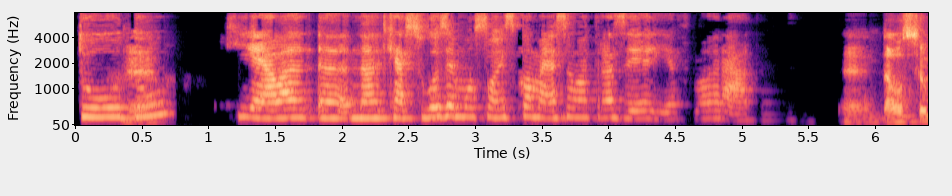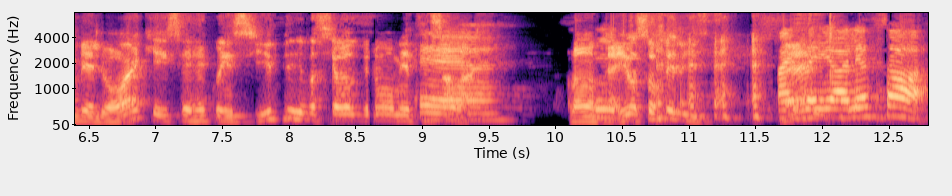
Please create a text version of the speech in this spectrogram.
tudo é. que ela, uh, na, que as suas emoções começam a trazer aí aflorada. É, dá o seu melhor, que aí você é reconhecido e você ganha um aumento de é. salário. Pronto, aí eu sou feliz. Mas né? aí, olha só,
